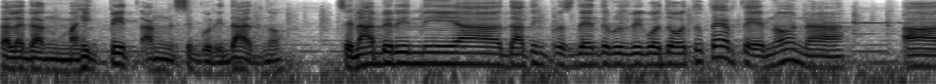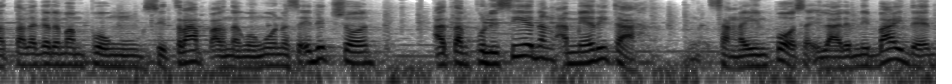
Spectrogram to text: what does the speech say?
talagang mahigpit ang seguridad. No? Sinabi rin ni ah, dating Presidente Rodrigo Duterte no, na ah, talaga naman pong si Trump ang nangunguna sa eleksyon at ang pulisiya ng Amerika sa ngayon po sa ilalim ni Biden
